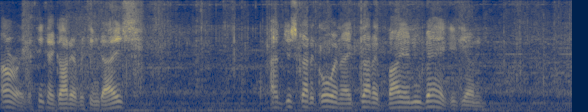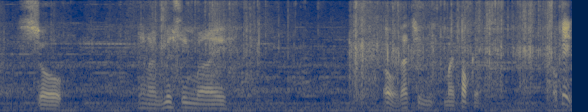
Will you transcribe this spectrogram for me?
Alright, I think I got everything, guys. I've just got to go and I've got to buy a new bag again. So, and I'm missing my... Oh, that's in my pocket. Okay,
